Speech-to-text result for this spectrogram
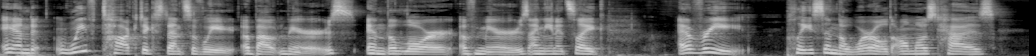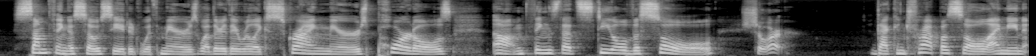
and we've talked extensively about mirrors and the mm-hmm. lore of mirrors i mean it's like every place in the world almost has something associated with mirrors, whether they were like scrying mirrors, portals, um, things that steal the soul, Sure. that can trap a soul. I mean,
